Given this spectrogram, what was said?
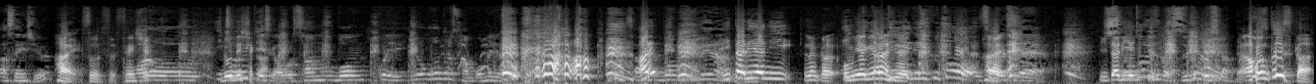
あ、先週？はい、そうです。先週。あのー、一応いいですか？俺3本、これ4本の3本目です。あれ？3本目なんでイタリアになんかお土産話で。イタリアに行くと、そうですね。イタリアに白トリュフがすごい美味しかった。あ、本当ですか？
